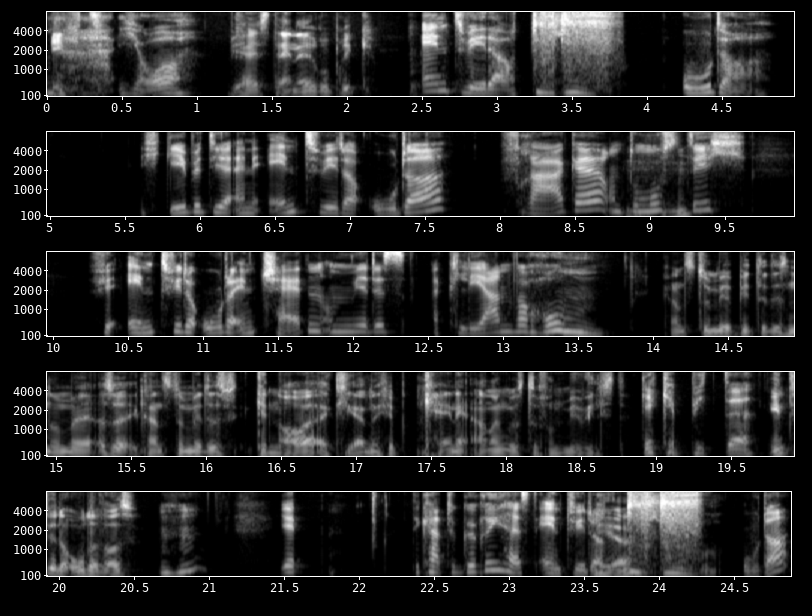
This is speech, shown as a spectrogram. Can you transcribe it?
Echt? Ja, Wie heißt deine Rubrik? entweder oder. Ich gebe dir eine Entweder-Oder-Frage und du musst dich für entweder oder entscheiden und mir das erklären, warum. Kannst du mir bitte das nochmal, also kannst du mir das genauer erklären? Ich habe keine Ahnung, was du von mir willst. Gecke, bitte. Entweder oder was? Ja, die Kategorie heißt entweder Ja. oder.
